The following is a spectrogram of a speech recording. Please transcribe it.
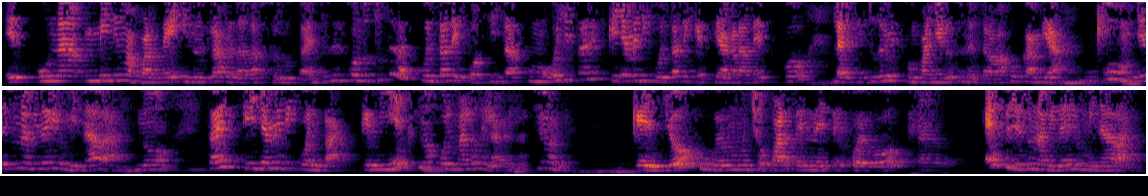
es una mínima parte y no es la verdad absoluta. Entonces, cuando tú te das cuenta de cositas como, oye, ¿sabes que Ya me di cuenta de que si agradezco la actitud de mis compañeros en el trabajo cambia, ¡pum! Ya es una vida iluminada, ¿no? ¿Sabes que Ya me di cuenta que mi ex no fue el malo de la relación que yo jugué mucho parte en ese juego, eso ya es una vida iluminada.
